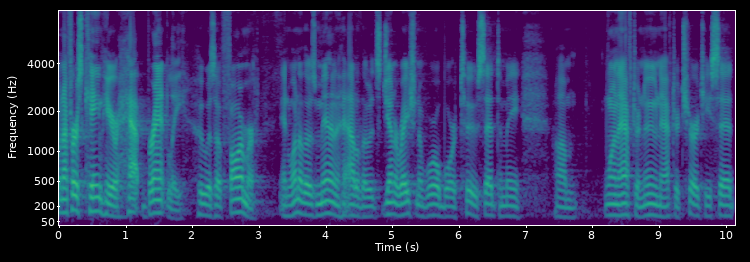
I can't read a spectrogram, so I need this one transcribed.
When I first came here, Hap Brantley, who was a farmer, and one of those men out of those generation of World War II said to me um, one afternoon after church, he said,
